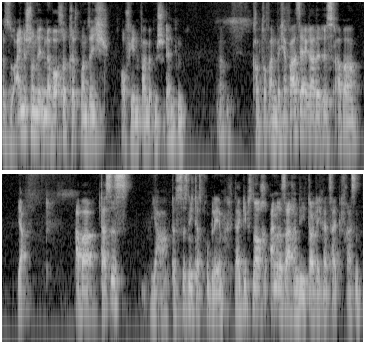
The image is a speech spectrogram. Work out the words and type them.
also so eine Stunde in der Woche trifft man sich auf jeden Fall mit dem Studenten. Kommt drauf an, welcher Phase er gerade ist, aber ja. Aber das ist, ja, das ist nicht das Problem. Da gibt es noch andere Sachen, die deutlich mehr Zeit fressen.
